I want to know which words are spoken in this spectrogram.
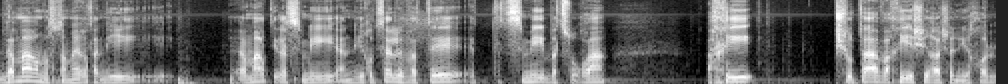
גמרנו, זאת אומרת, אני אמרתי לעצמי, אני רוצה לבטא את עצמי בצורה הכי פשוטה והכי ישירה שאני יכול.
